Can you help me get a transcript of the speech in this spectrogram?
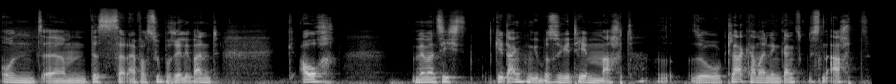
Und ähm, das ist halt einfach super relevant. Auch wenn man sich Gedanken über solche Themen macht. So klar kann man den Gangzyklus in acht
